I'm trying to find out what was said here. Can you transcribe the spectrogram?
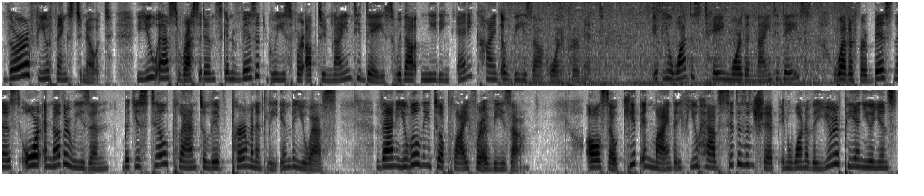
There are a few things to note. U.S. residents can visit Greece for up to 90 days without needing any kind of visa or permit. If you want to stay more than 90 days, whether for business or another reason, but you still plan to live permanently in the U.S., then you will need to apply for a visa. Also, keep in mind that if you have citizenship in one of the European Union's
